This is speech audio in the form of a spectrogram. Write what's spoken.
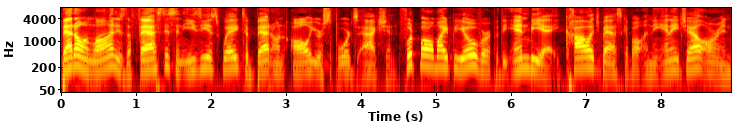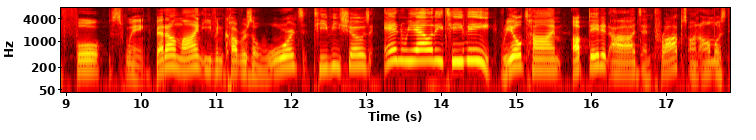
Bet online is the fastest and easiest way to bet on all your sports action. Football might be over, but the NBA, college basketball, and the NHL are in full swing. Bet online even covers awards, TV shows, and reality TV. Real time, updated odds and props on almost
